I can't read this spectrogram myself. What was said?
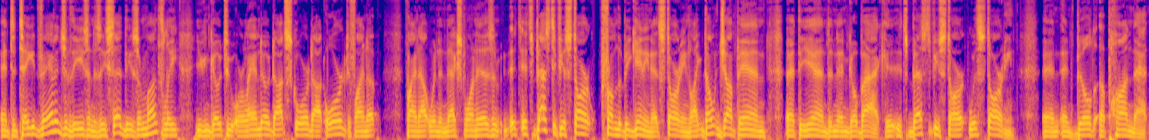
And to take advantage of these, and as he said, these are monthly, you can go to orlando.score.org to find up find out when the next one is. And it's best if you start from the beginning at starting. Like, don't jump in at the end and then go back it's best if you start with starting and, and build upon that.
